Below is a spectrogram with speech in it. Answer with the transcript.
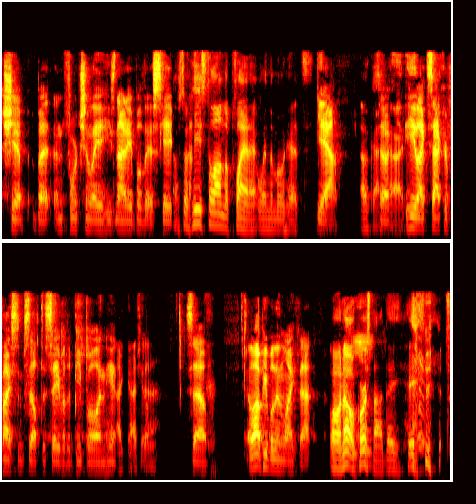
ship, but unfortunately he's not able to escape. Oh, so he's still on the planet when the moon hits. Yeah, Okay, so right. he like sacrificed himself to save other people, and he I gotcha. so a lot of people didn't like that. Oh no, of course not. They hated it.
